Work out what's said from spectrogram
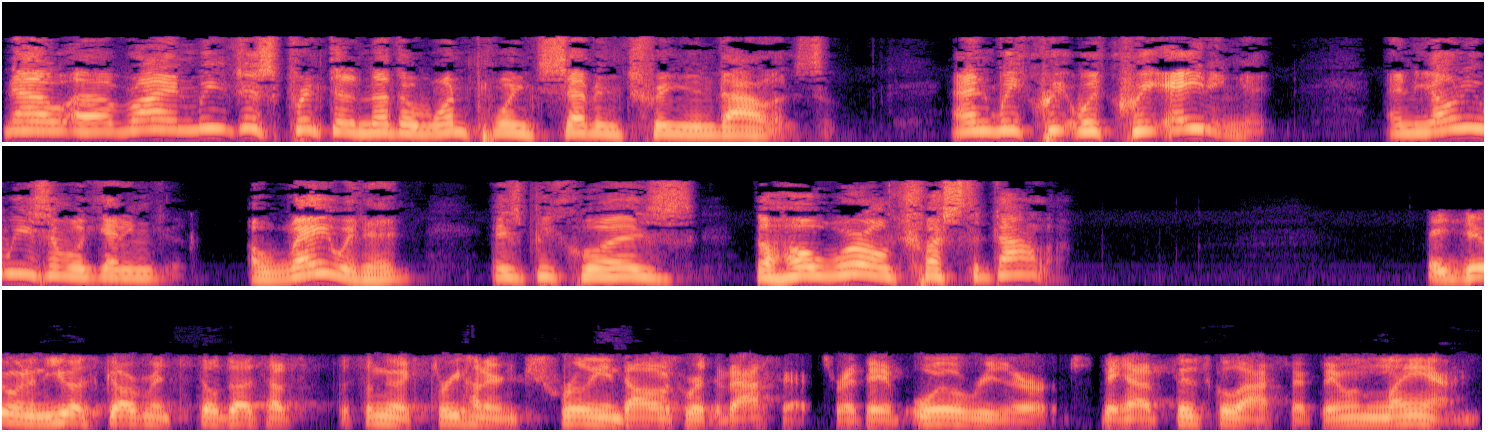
Now, uh, Ryan, we just printed another 1.7 trillion dollars, and we cre- we're creating it, and the only reason we're getting away with it is because the whole world trusts the dollar. They do, and the U.S. government still does have something like 300 trillion dollars worth of assets, right? They have oil reserves, they have physical assets, they own land,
